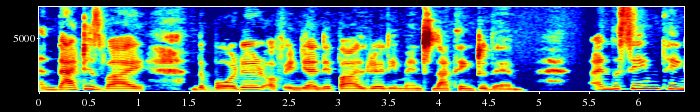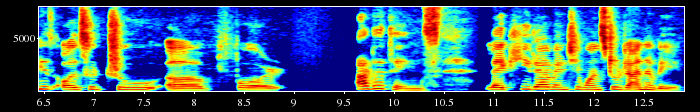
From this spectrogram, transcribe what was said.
And that is why the border of India and Nepal really meant nothing to them. And the same thing is also true uh, for other things. Like Heera, when she wants to run away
